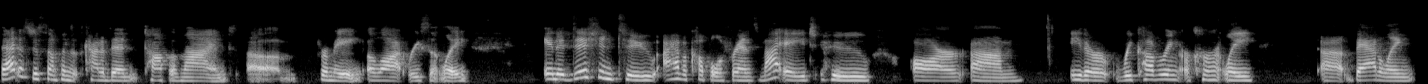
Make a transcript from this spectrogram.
that is just something that's kind of been top of mind um, for me a lot recently in addition to, I have a couple of friends my age who are um, either recovering or currently uh, battling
